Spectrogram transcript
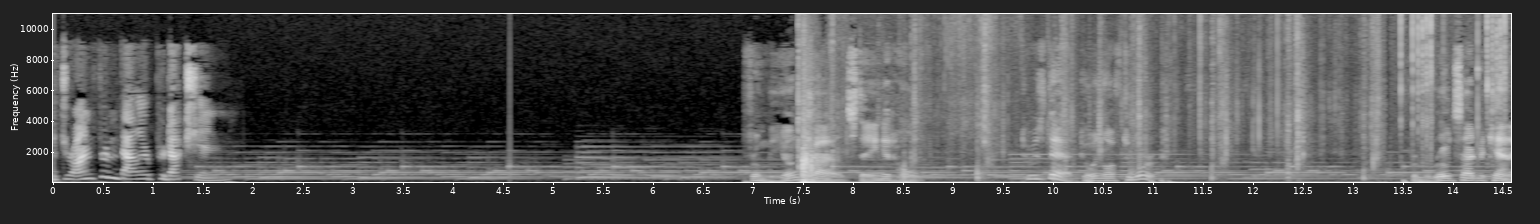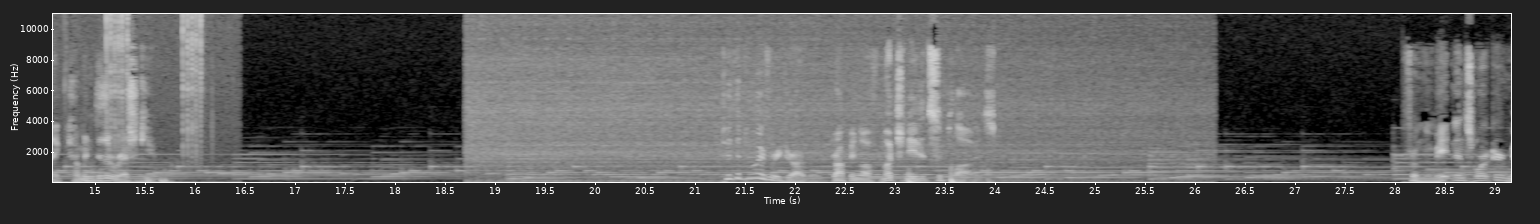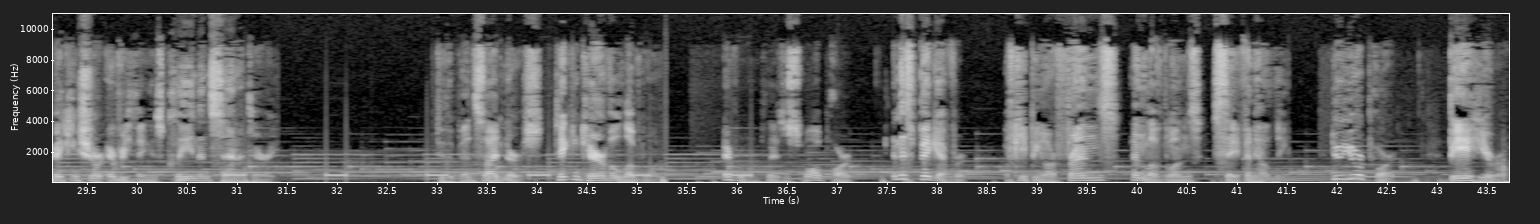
A Drawn from Valor production. From the young child staying at home to his dad going off to work. From the roadside mechanic coming to the rescue. To the delivery driver dropping off much needed supplies. From the maintenance worker making sure everything is clean and sanitary. To the bedside nurse taking care of a loved one. Everyone plays a small part in this big effort of keeping our friends and loved ones safe and healthy. Do your part. Be a hero.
